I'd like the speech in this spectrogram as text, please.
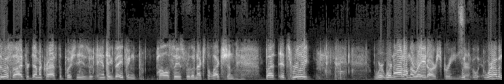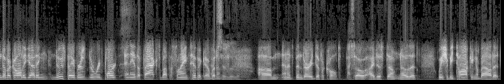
suicide for Democrats to push these anti-vaping policies for the next election. Mm-hmm. But it's really we're we're not on the radar screen. Sure. We, are having difficulty getting newspapers to report any of the facts about the scientific evidence. Absolutely. Um, and it's been very difficult. So I just don't know that we should be talking about it.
